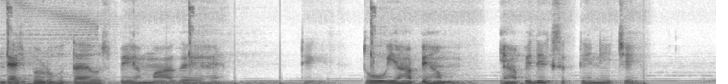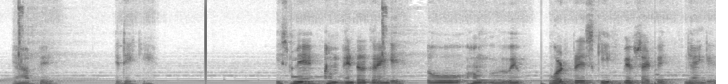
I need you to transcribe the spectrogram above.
डैशबोर्ड होता है, उस पर हम आ गए हैं, ठीक है? तो यहाँ पे हम, यहाँ पे देख सकते हैं नीचे, यहाँ पे, ये देखिए, इसमें हम एंटर करेंगे तो हम वर्ड प्रेस की वेबसाइट पे जाएँगे,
